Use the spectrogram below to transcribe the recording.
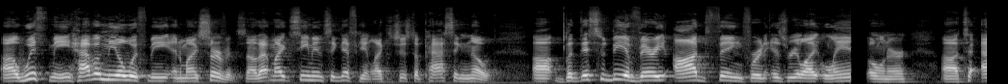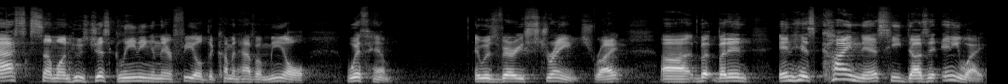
uh, with me, have a meal with me and my servants. Now, that might seem insignificant, like it's just a passing note. Uh, but this would be a very odd thing for an Israelite landowner uh, to ask someone who's just gleaning in their field to come and have a meal with him. It was very strange, right? Uh, but but in, in his kindness, he does it anyway.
